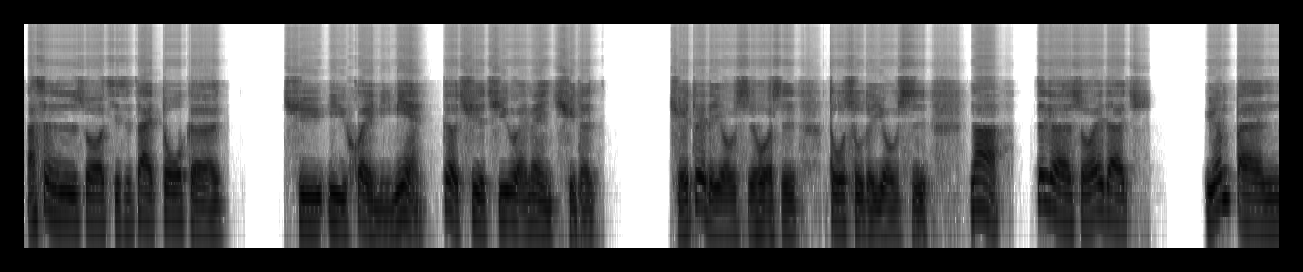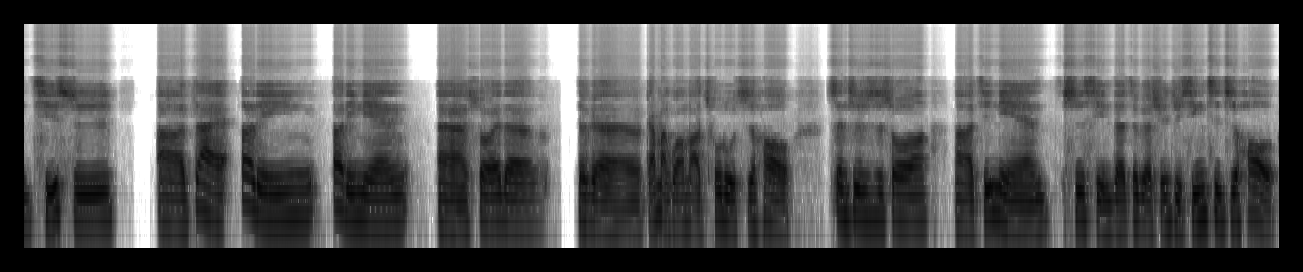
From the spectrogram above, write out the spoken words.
那甚至是说，其实在多个区域会里面，各区的区域会里面取得绝对的优势，或者是多数的优势。那这个所谓的原本其实呃，在二零二零年呃，所谓的这个《港版国安法》出炉之后，甚至是说呃，今年施行的这个选举新制之后，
